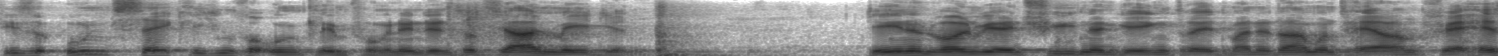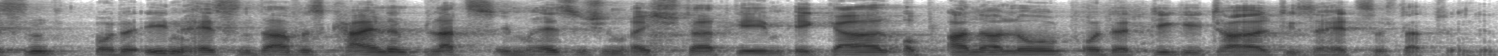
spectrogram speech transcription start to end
Diese unsäglichen Verunglimpfungen in den sozialen Medien denen wollen wir entschieden entgegentreten. Meine Damen und Herren, für Hessen oder in Hessen darf es keinen Platz im hessischen Rechtsstaat geben, egal ob analog oder digital diese Hetze stattfindet.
